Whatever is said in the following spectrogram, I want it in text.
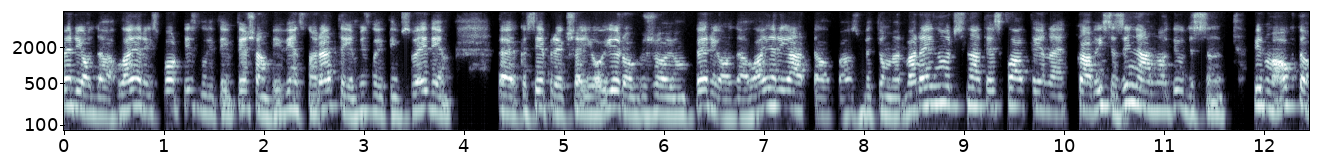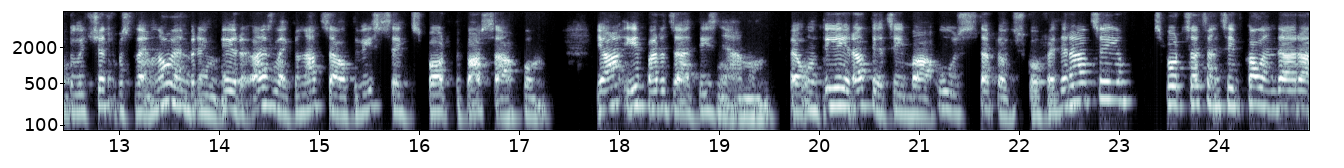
periodā, lai arī sporta izglītība tiešām bija viens no retajiem izglītības veidiem, eh, kas iepriekšējo ierobežojumu periodā, lai arī ārtelpās, bet tomēr varēja norisināties klātienē. Kā visi zinām, no 21. oktobra līdz 14. novembrim ir aizliegti un atcelti visi sporta pasākumi. Jā, ir paredzēti izņēmumi, un tie ir attiecībā uz Startautisko federāciju, sporta sacensību kalendārā,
